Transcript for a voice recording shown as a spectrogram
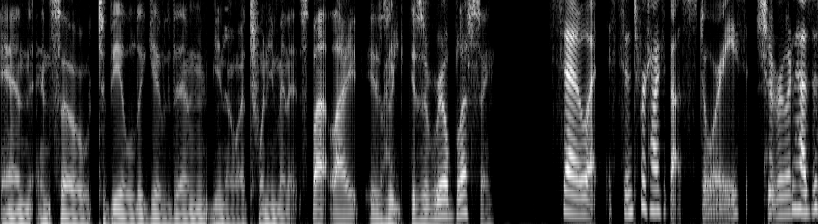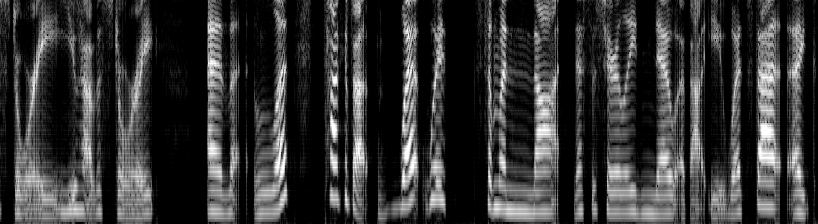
and and so to be able to give them you know a 20 minute spotlight is Right. a, is a real blessing So, uh, since we're talking about stories, Sure. everyone has a story. You have a story. And let's talk about what would someone not necessarily know about you? What's that like?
